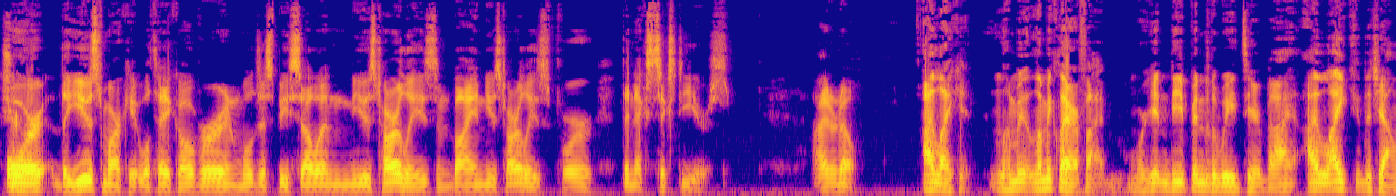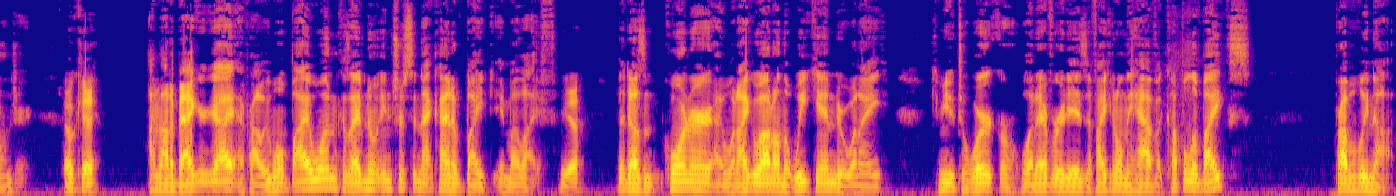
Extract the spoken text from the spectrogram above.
Sure. or the used market will take over and we'll just be selling used Harleys and buying used Harleys for the next 60 years. I don't know. I like it. Let me let me clarify. We're getting deep into the weeds here, but I I like the Challenger. Okay. I'm not a bagger guy. I probably won't buy one because I have no interest in that kind of bike in my life. Yeah. That doesn't corner. I- When I go out on the weekend or when I commute to work or whatever it is, if I can only have a couple of bikes, probably not.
